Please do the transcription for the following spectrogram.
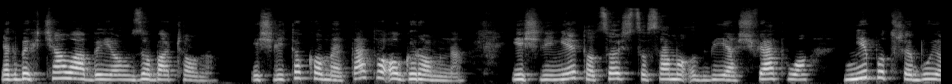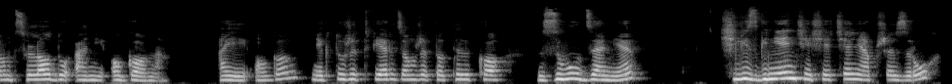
jakby chciała, by ją zobaczono. Jeśli to kometa, to ogromna. Jeśli nie, to coś, co samo odbija światło, nie potrzebując lodu ani ogona. A jej ogon? Niektórzy twierdzą, że to tylko złudzenie, ślizgnięcie się cienia przez ruch,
